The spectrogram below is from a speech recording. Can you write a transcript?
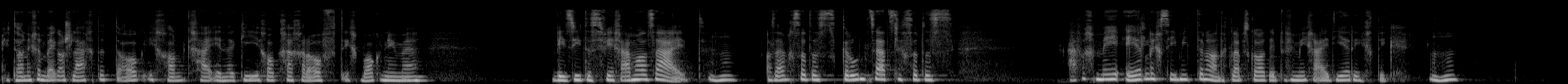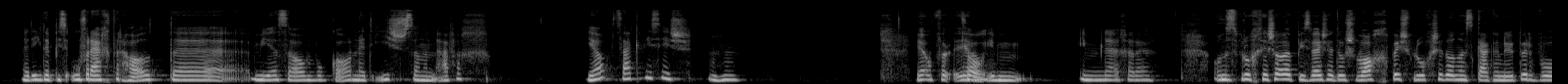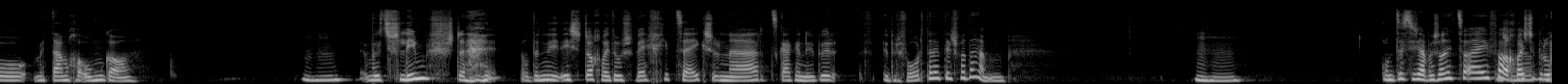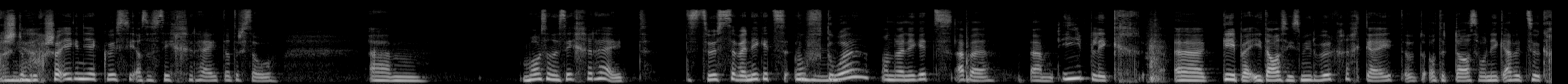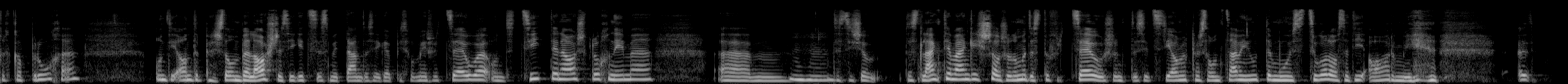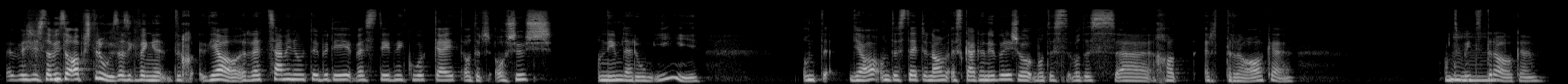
heute habe ich einen mega schlechten Tag, ich habe keine Energie, ich habe keine Kraft, ich mag nicht mehr. Mhm. Weil sie das vielleicht auch mal sagt. Mhm. Also einfach so, dass grundsätzlich so, dass einfach mehr ehrlich sein miteinander. Ich glaube, es geht eben für mich auch in diese Richtung. Mhm. Nicht irgendetwas aufrechterhalten, mühsam, wo gar nicht ist, sondern einfach, ja, sagen, wie es ist. Mhm. Ja, für, ja. So, im, im näheren und es braucht ja schon etwas, weißt, wenn du schwach bist, brauchst du dann ein Gegenüber, das mit dem umgehen kann. Mhm. Weil das Schlimmste, oder nicht, ist doch, wenn du Schwäche zeigst und dann das Gegenüber überfordert ist von dem. Mhm. Und das ist aber schon nicht so einfach. Weißt, du, brauchst, du brauchst schon irgendwie eine gewisse also Sicherheit oder so. Ähm, mal so eine Sicherheit. Das zu wissen, wenn ich jetzt mhm. auftue und wenn ich jetzt eben ähm, Einblick äh, geben in das, wie es mir wirklich geht oder, oder das, was ich eben jetzt wirklich brauche und die andere Person belasten, sei jetzt das mit dem, dass ich etwas von mir erzähle und Zeit in Anspruch nehme, ähm, mhm. das ist ja das lenkt ja manchmal schon, schon nur, dass du erzählst und dass jetzt die andere Person zehn Minuten muss zulassen, die Arme. Es ist sowieso abstrus. Also ich finde, ja, red zehn Minuten über dich, wenn es dir nicht gut geht oder auch sonst und nimm den Raum ein. Und ja, und dass dort ein, Gegenüber ist, wo das, wo das äh, kann ertragen und mhm. mittragen.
